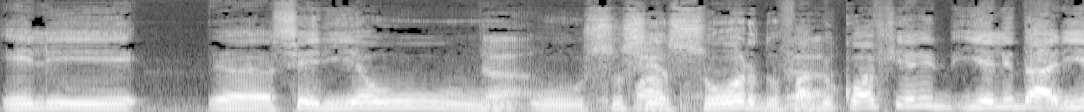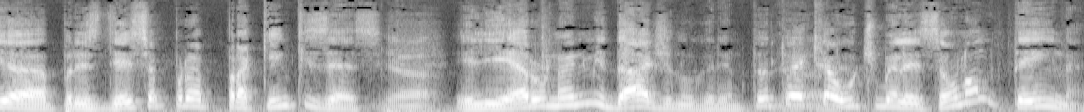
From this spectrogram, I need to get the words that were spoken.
ele eh, seria o, É, o o sucessor Papa. do É. Fábio Koff e ele, e ele daria a presidência para quem quisesse. É. Ele era unanimidade no Grêmio. Tanto é. que a última eleição não tem, né?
